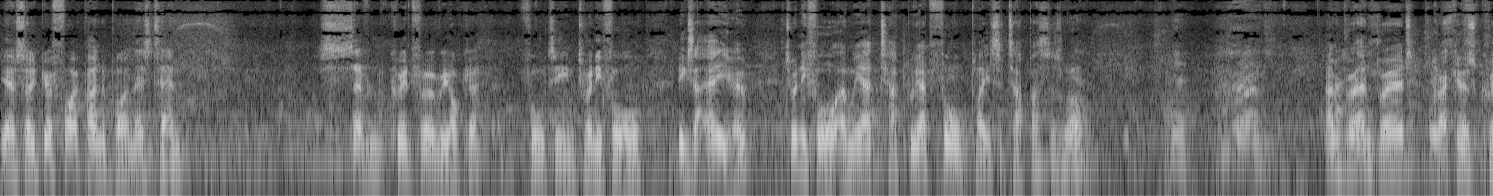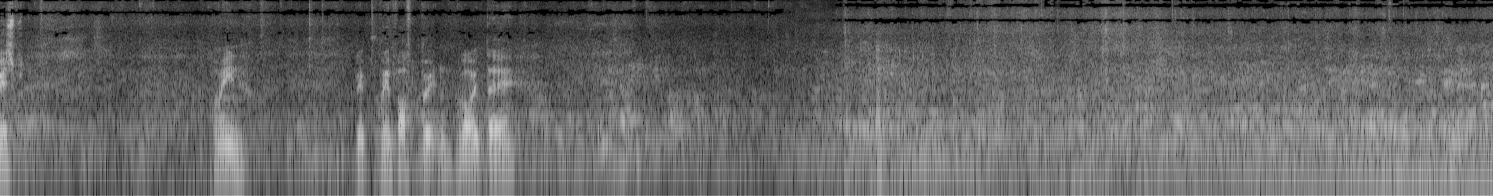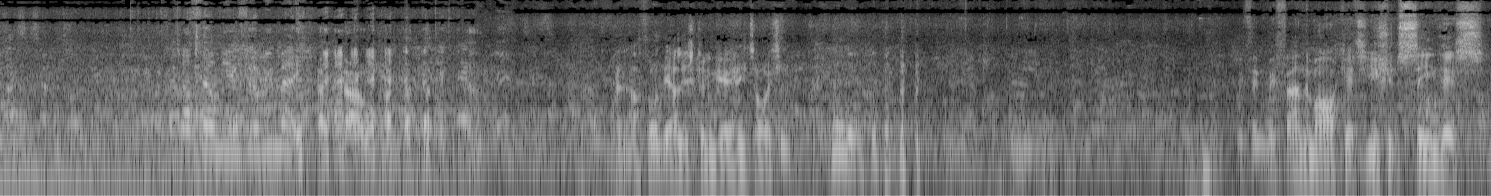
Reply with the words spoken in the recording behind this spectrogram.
Yeah, so go five pound a pint. There's ten. Seven quid for a rioja. 14, 24. Exactly. There you go. 24, and we had tap. We had four plates of tapas as well, Yeah, bread. and bread, and bread, crackers, crisp. I mean, rip, rip off Britain right there. Shall I film you filming me? No. I thought the alleys couldn't get any tighter. we think we found the market. You should see this.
